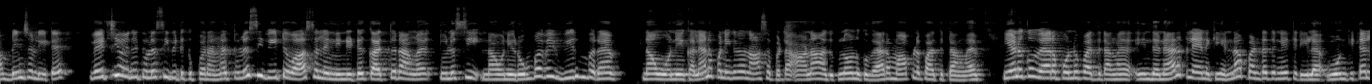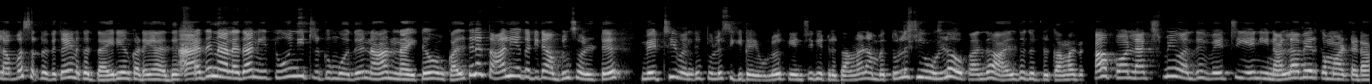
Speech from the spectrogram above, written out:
அப்படின்னு சொல்லிட்டு வெற்றி வந்து துளசி வீட்டுக்கு போறாங்க. துளசி வீட்டு வாசல்ல நின்றுட்டு கத்துறாங்க. துளசி நான் உன்னை ரொம்பவே விரும்புறேன். நான் உன்னை கல்யாணம் பண்ணிக்கணும்னு ஆசைப்பட்டேன். ஆனா அதுக்குள்ள உனக்கு வேற மாப்பிள்ள பார்த்துட்டாங்க. எனக்கும் வேற பொண்ணு பார்த்துட்டாங்க. இந்த நேரத்துல எனக்கு என்ன பண்றதுன்னே தெரியல. உன்கிட்ட லவ் சொல்றதுக்கு எனக்கு தைரியம் கிடையாது. அதனாலதான் நீ தூங்கிட்டு இருக்கும்போது நான் நைட்டு உன் கழுத்துல தாலியை கட்டிட்டேன் அப்படின்னு சொல்லிட்டு வெற்றி வந்து துளசி கிட்ட இவ்வளவு கெஞ்சிக்கிட்டு இருக்காங்க. நம்ம துளசி உள்ள உட்காந்து அழுதுகிட்டு இருக்காங்க. அப்போ லக்ஷ்மி வந்து வெற்றியே நீ நல்லாவே இருக்க மாட்டடா.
